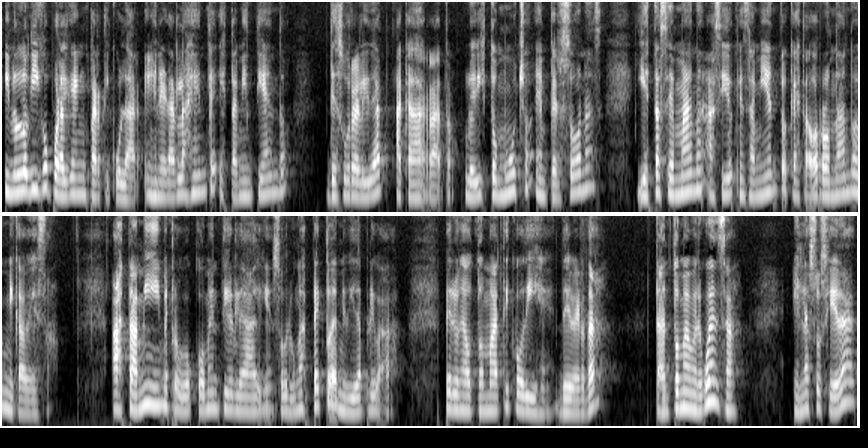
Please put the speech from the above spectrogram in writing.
Y no lo digo por alguien en particular. En general la gente está mintiendo de su realidad a cada rato. Lo he visto mucho en personas y esta semana ha sido el pensamiento que ha estado rondando en mi cabeza. Hasta a mí me provocó mentirle a alguien sobre un aspecto de mi vida privada. Pero en automático dije, ¿de verdad? ¿Tanto me avergüenza? En la sociedad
